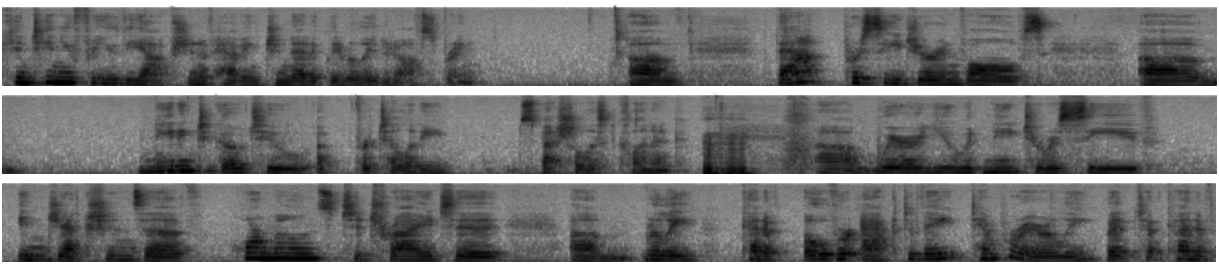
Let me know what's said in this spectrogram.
continue for you the option of having genetically related offspring. Um, that procedure involves um, needing to go to a fertility specialist clinic um, where you would need to receive injections of hormones to try to um, really kind of overactivate temporarily, but to kind of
